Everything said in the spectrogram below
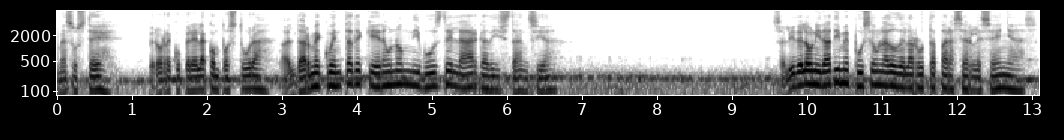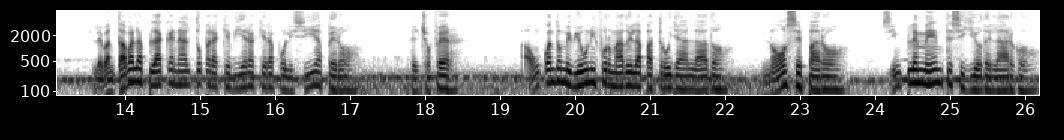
Me asusté, pero recuperé la compostura al darme cuenta de que era un omnibus de larga distancia. Salí de la unidad y me puse a un lado de la ruta para hacerle señas. Levantaba la placa en alto para que viera que era policía, pero el chofer, aun cuando me vio uniformado y la patrulla al lado, no se paró, simplemente siguió de largo.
